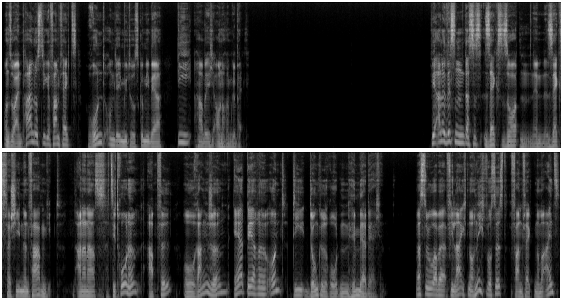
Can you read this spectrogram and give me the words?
und so ein paar lustige Fun Facts rund um den Mythos Gummibär, die habe ich auch noch im Gepäck. Wir alle wissen, dass es sechs Sorten in sechs verschiedenen Farben gibt. Ananas, Zitrone, Apfel, Orange, Erdbeere und die dunkelroten Himbeerbärchen. Was du aber vielleicht noch nicht wusstest, Fun Fact Nummer 1,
